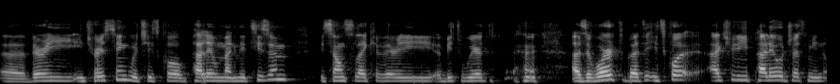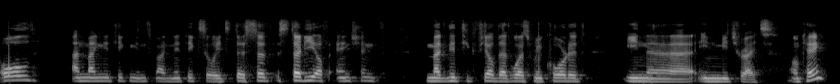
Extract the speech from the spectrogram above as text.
uh, very interesting, which is called paleomagnetism. It sounds like a very a bit weird as a word, but it's quite, actually paleo just means old and magnetic means magnetic. So it's the study of ancient magnetic field that was recorded in uh, in meteorites. Okay.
